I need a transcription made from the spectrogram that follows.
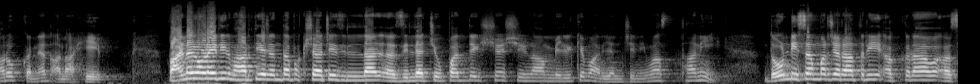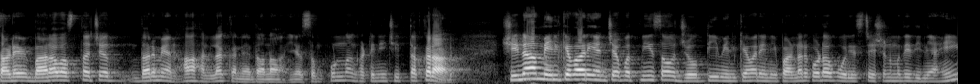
आरोप करण्यात आला आहे. पांढरकवडा येथील भारतीय जनता पक्षाचे जिल्हा जिल्ह्याचे उपाध्यक्ष श्रीराम मेलकेवार यांचे निवासस्थानी दोन डिसेंबरच्या रात्री अकरा साडेबारा वाजताच्या दरम्यान हा हल्ला करण्यात आला. या संपूर्ण घटनेची तक्रार शीना मेलकेवार यांच्या पत्नीसह ज्योती मेलकेवार यांनी पांढरकोडा पोलीस स्टेशनमध्ये दिली आहे.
